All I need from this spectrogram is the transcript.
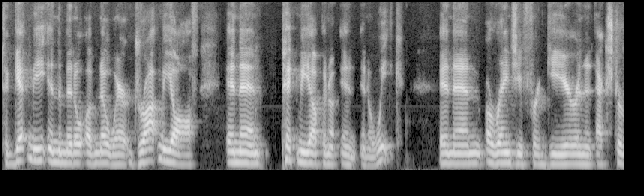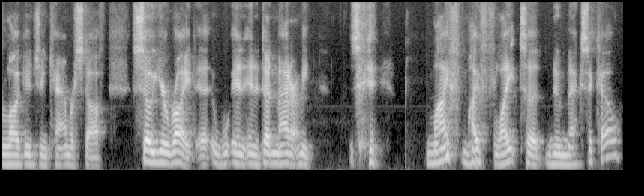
to get me in the middle of nowhere, drop me off, and then pick me up in a, in, in a week. And then arranging for gear and then extra luggage and camera stuff. So you're right. and, and it doesn't matter. I mean, my my flight to New Mexico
